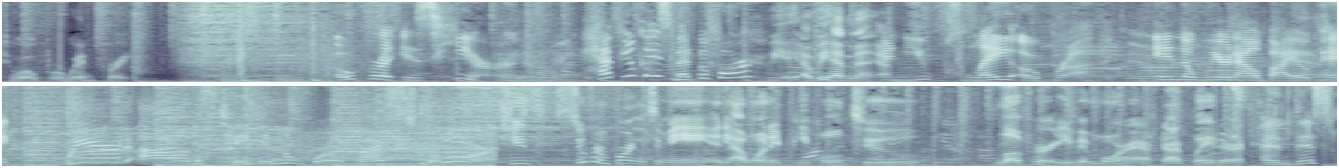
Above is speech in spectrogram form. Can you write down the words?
to Oprah Winfrey. Oprah is here. Have you guys met before? We, we have met. And you play Oprah in the Weird Al biopic. Weird Al has taken the world by storm. She's super important to me, and I wanted people to love her even more after I played her. And this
